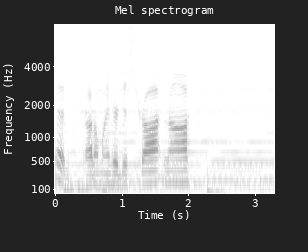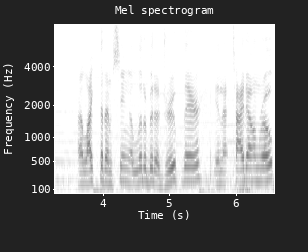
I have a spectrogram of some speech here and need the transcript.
Good, so I don't mind her just trotting off. I like that I'm seeing a little bit of droop there in that tie down rope.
